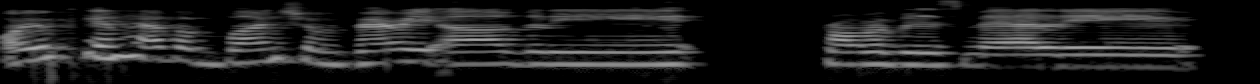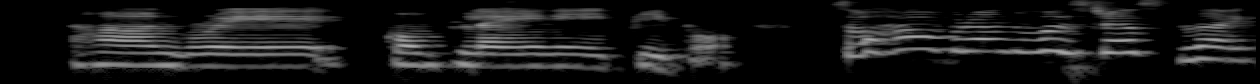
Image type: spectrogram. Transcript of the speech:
or you can have a bunch of very ugly probably smelly hungry complaining people so Halbrand was just like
